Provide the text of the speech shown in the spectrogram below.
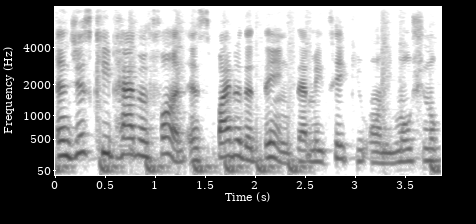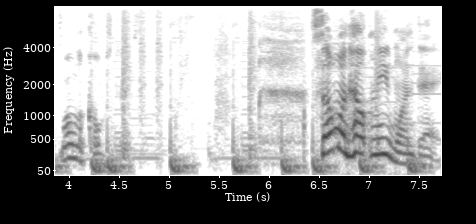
and just keep having fun in spite of the things that may take you on emotional roller coasters. Someone helped me one day.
